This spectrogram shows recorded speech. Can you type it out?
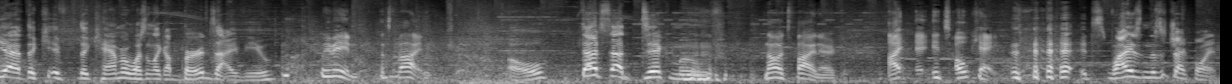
Yeah, if the if the camera wasn't like a bird's eye view. What do you mean? That's fine. Oh, that's a dick move. No, it's fine, Eric. I. It's okay. it's why isn't this a checkpoint?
